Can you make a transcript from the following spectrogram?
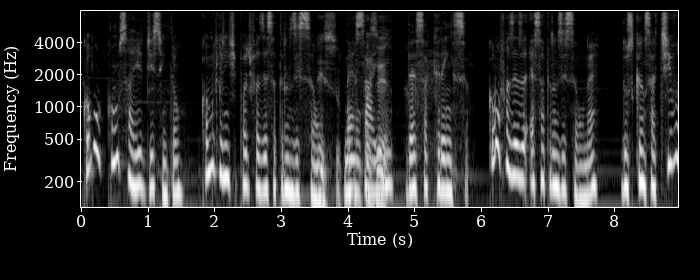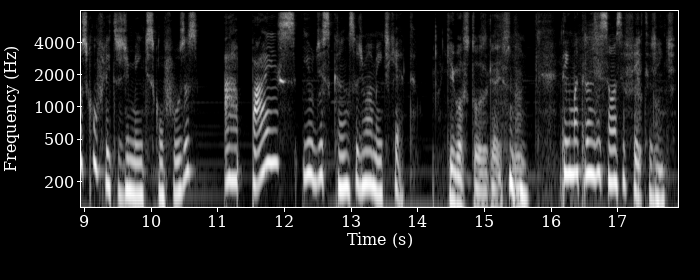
Como, como sair disso então? Como que a gente pode fazer essa transição? Isso, né? Sair fazer? dessa crença. Como fazer essa transição, né? Dos cansativos conflitos de mentes confusas à paz e o descanso de uma mente quieta. Que gostoso que é isso, né? Tem uma transição a ser feita, gente.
